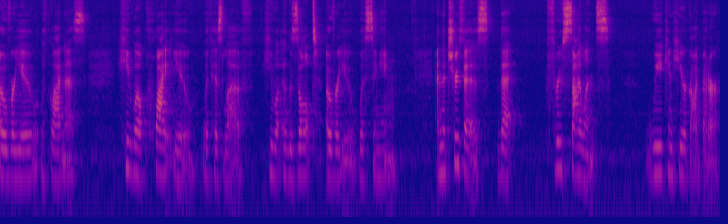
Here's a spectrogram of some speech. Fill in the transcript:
over you with gladness. He will quiet you with his love. He will exult over you with singing. And the truth is that through silence, we can hear God better.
